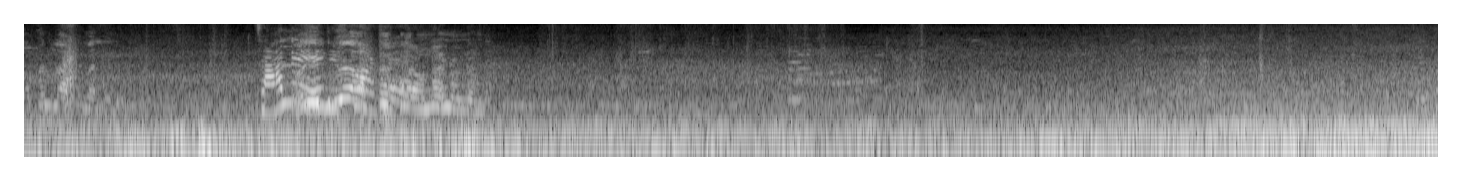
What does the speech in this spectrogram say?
మొత్తం లాస్ట్ మళ్ళీ చాలే. ఉండండి ఉండండి ఎంత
